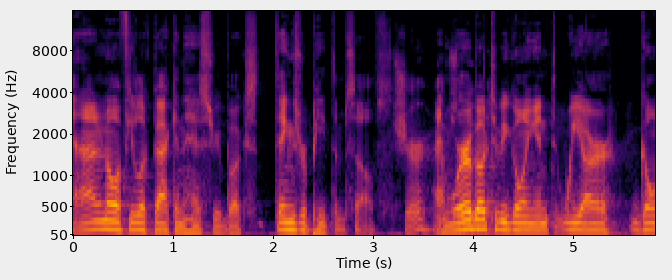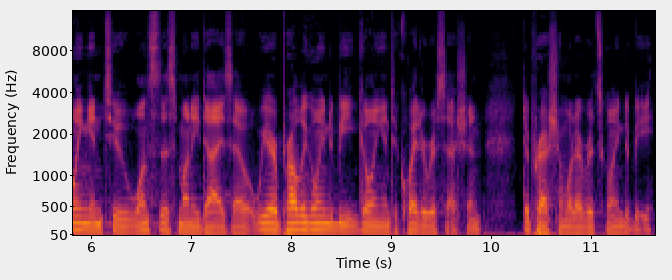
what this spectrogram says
And I don't know if you look back in the history books, things repeat themselves. Sure. And we're about to be going into we are going into once this money dies out, we are probably going to be going into quite a recession, depression, whatever it's going to be.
